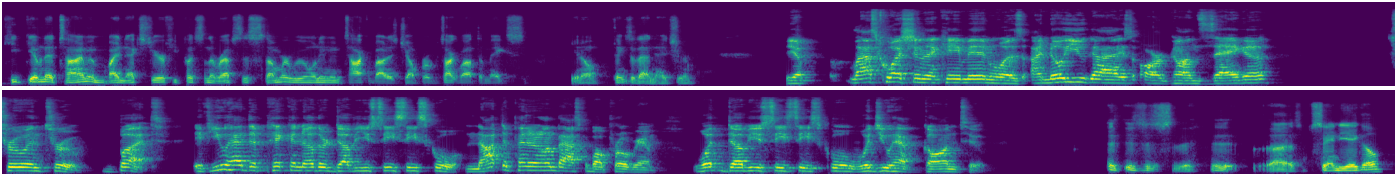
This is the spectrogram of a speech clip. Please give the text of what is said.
keep giving it time. And by next year, if he puts in the reps this summer, we won't even talk about his jumper. We'll talk about the makes, you know, things of that nature. Yep last question that came in was I know you guys are Gonzaga, true and true, but if you had to pick another WCC school, not dependent on basketball program, what WCC school would you have gone to? Is this uh, uh, San Diego?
